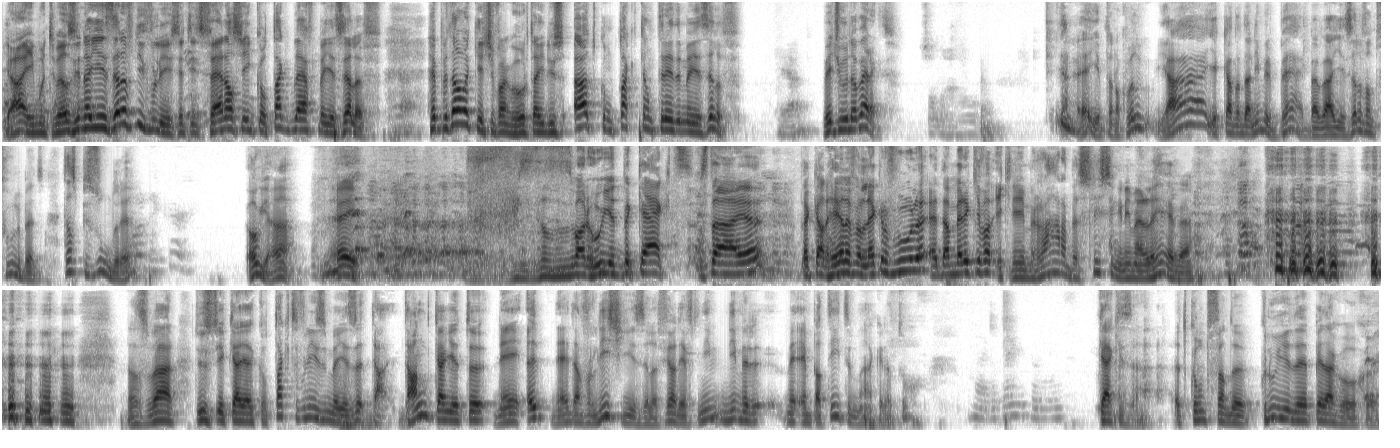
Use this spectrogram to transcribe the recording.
ja, je moet wel zien dat je jezelf niet verliest. Het is fijn als je in contact blijft met jezelf. Heb je daar al een keertje van gehoord, dat je dus uit contact kan treden met jezelf? Ja. Weet je hoe dat werkt? Zonder gevoel. Ja, nee, je hebt dat nog wel... Ja, je kan er dan niet meer bij, bij waar je zelf aan het voelen bent. Dat is bijzonder, hè? Oh, ja. Nee. Dat is maar hoe je het bekijkt. Versta je? Dat kan heel even lekker voelen en dan merk je van, ik neem rare beslissingen in mijn leven. Dat is waar. Dus je kan je contact verliezen met jezelf. Ja, dan kan je te... Nee, eh, nee, dan verlies je jezelf. Ja, dat heeft niet, niet meer met empathie te maken, dat toch? Kijk eens aan. Het komt van de knoeiende pedagogen.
